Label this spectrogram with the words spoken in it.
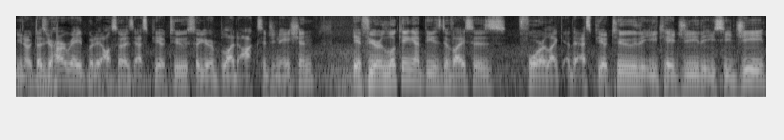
you know, does your heart rate, but it also has SpO2, so your blood oxygenation. If you're looking at these devices for like the SpO2, the EKG, the ECG,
